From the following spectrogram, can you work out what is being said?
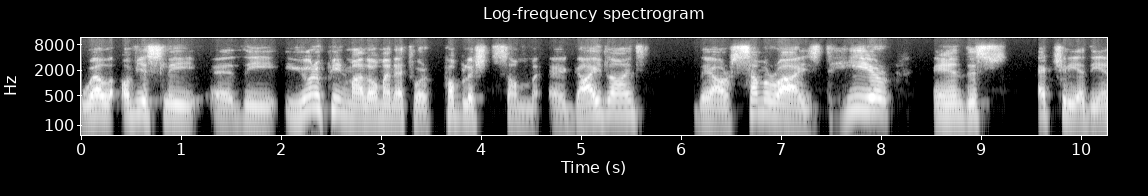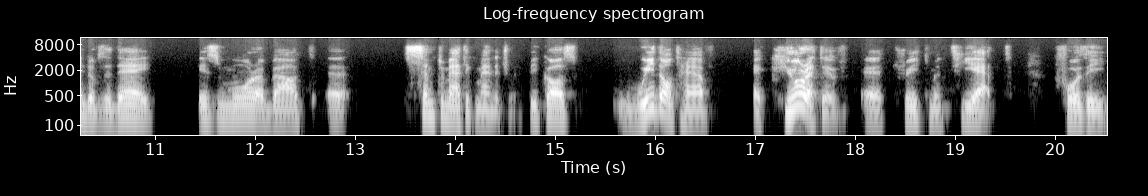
well, obviously, uh, the European Myeloma Network published some uh, guidelines. They are summarized here. And this actually, at the end of the day, is more about uh, symptomatic management because we don't have a curative uh, treatment yet for the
